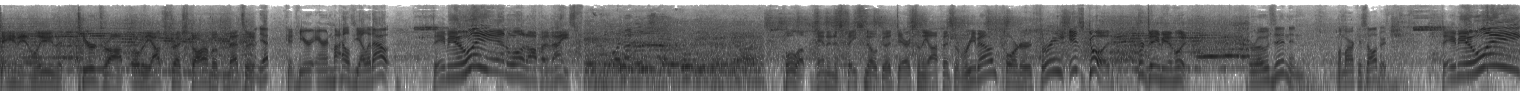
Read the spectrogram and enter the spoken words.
Damion Lee, the teardrop over the outstretched arm of Metu. Yep, could hear Aaron Miles yell it out. Damion Lee and one off a nice pull up, hand in his face, no good. Derrickson the offensive rebound. Corner three is good for Damion Lee. Rosen and Lamarcus Aldridge. Damion Lee,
